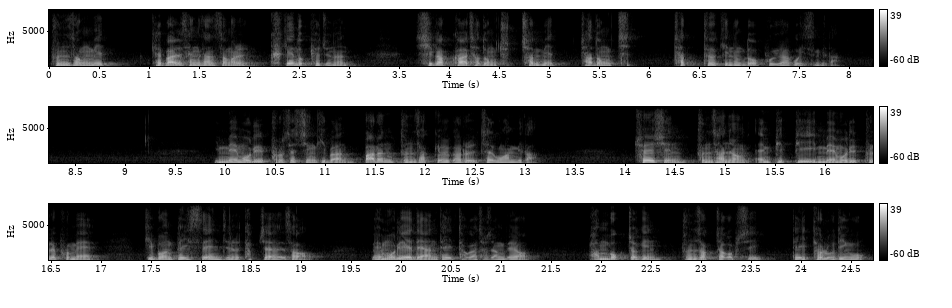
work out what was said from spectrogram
분석 및 개발 생산성을 크게 높여주는 시각화 자동 추천 및 자동 차트 기능도 보유하고 있습니다. 인메모리 프로세싱 기반 빠른 분석 결과를 제공합니다. 최신 분산형 MPP 인메모리 플랫폼에 기본 베이스 엔진을 탑재하여서 메모리에 대한 데이터가 저장되어 반복적인 분석 작업 시 데이터 로딩 후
